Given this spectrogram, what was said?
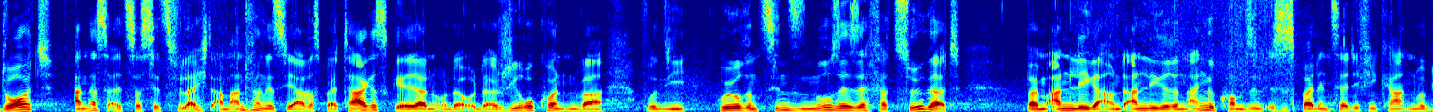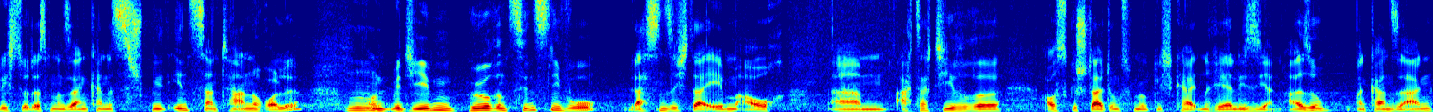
dort, anders als das jetzt vielleicht am Anfang des Jahres bei Tagesgeldern oder, oder Girokonten war, wo die höheren Zinsen nur sehr, sehr verzögert beim Anleger und Anlegerinnen angekommen sind, ist es bei den Zertifikaten wirklich so, dass man sagen kann, es spielt instantan eine Rolle. Mhm. Und mit jedem höheren Zinsniveau lassen sich da eben auch ähm, attraktivere Ausgestaltungsmöglichkeiten realisieren. Also man kann sagen,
